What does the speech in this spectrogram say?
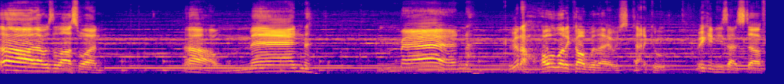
Ah, oh, that was the last one. Oh, man. Man. We got a whole lot of cobble there, which is kind of cool. We can use that stuff.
